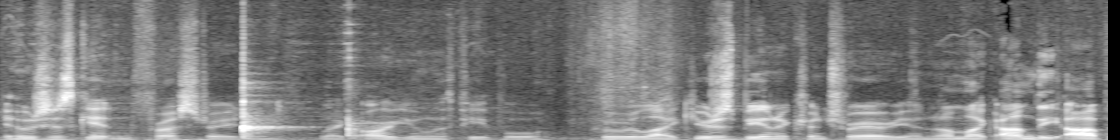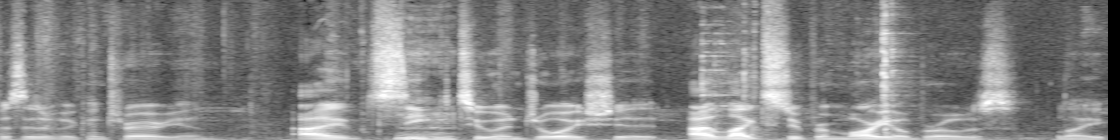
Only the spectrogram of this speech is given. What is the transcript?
it was just getting frustrating, like arguing with people who were like, "You're just being a contrarian." And I'm like, I'm the opposite of a contrarian. I seek Mhm. to enjoy shit. I liked Super Mario Bros. Like,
